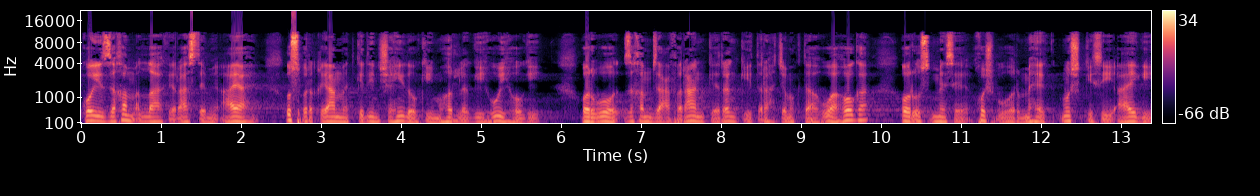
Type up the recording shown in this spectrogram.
کوئی زخم اللہ کے راستے میں آیا ہے، اس پر قیامت کے دن شہیدوں کی مہر لگی ہوئی ہوگی اور وہ زخم زعفران کے رنگ کی طرح چمکتا ہوا ہوگا اور اس میں سے خوشبو اور مہک مشک کسی آئے گی،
